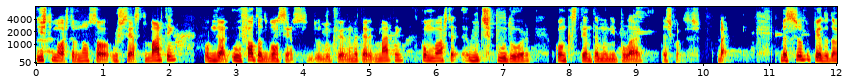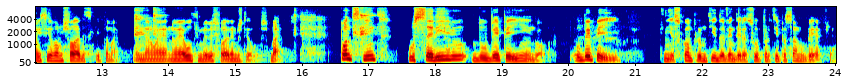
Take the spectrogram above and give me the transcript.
Isto mostra não só o excesso de marketing, ou melhor, a falta de bom senso do, do governo em matéria de marketing, como mostra o despudor com que se tenta manipular as coisas. Bem, mas sobre Pedro Dom e Silva vamos falar disso aqui também. Ainda não é, não é a última vez que falaremos deles. Bem, ponto seguinte, o sarilho do BPI em Angola. O BPI tinha-se comprometido a vender a sua participação no BFA.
